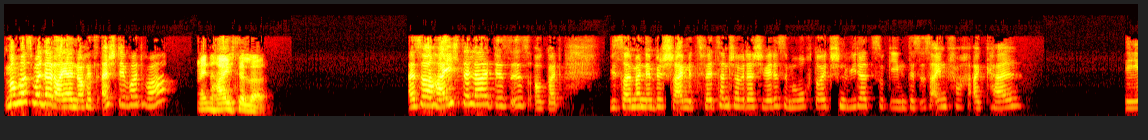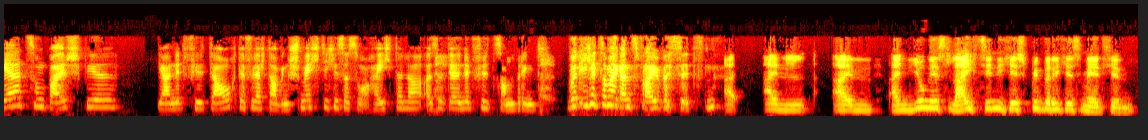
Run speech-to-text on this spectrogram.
machen wir es mal der Reihe noch. Jetzt erste Wort war? Ein Heichteler. Also Heichteler, das ist, oh Gott, wie soll man denn beschreiben? Jetzt fällt es dann schon wieder schwer, das im Hochdeutschen wiederzugeben. Das ist einfach ein Kerl, der zum Beispiel ja nicht viel taucht, der vielleicht da wenig schmächtig ist, also ein Heichterler, also der nicht viel zusammenbringt. Würde ich jetzt einmal ganz frei übersetzen. Ein, ein, ein junges, leichtsinniges, spipperiges Mädchen.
